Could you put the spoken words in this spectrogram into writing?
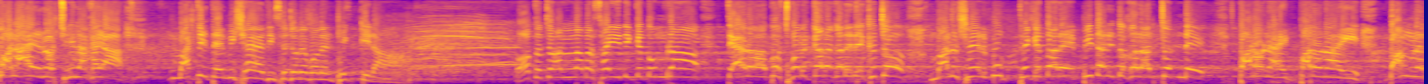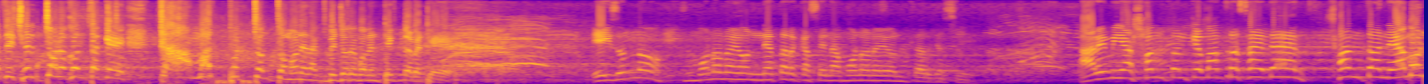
গলায় রশি লাগায়া মাটিতে মিশাইয়া দিছে জনে বলেন ঠিক কিনা? অথচ আল্লামা সাইদিকে তোমরা তেরো বছর কারাগারে রেখেছ। মানুষের বুক থেকে তারে বিতাড়িত করার জন্য পারো নাই পারো নাই। বাংলাদেশের জনগণ তাকে কামাত পর্যন্ত মনে রাখবে। জোরে বলেন, ঠিক না বেঠে? এই জন্য মনোনয়ন নেতার কাছে না মনোনয়ন কার কাছে? আরে মিয়া, সন্তানকে মাদ্রাসায় দেন। সন্তান এমন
